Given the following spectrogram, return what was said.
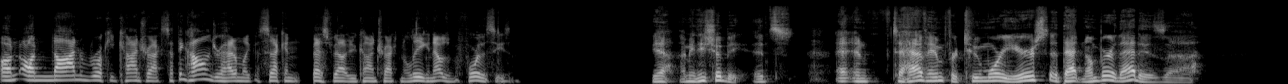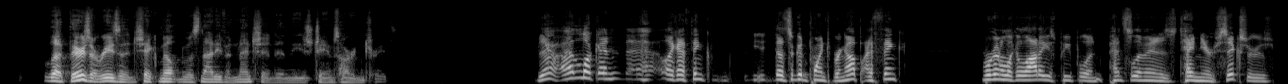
On on non rookie contracts. I think Hollinger had him like a second best value contract in the league, and that was before the season. Yeah, I mean he should be. It's and, and to have him for two more years at that number, that is uh look, there's a reason Shake Milton was not even mentioned in these James Harden trades. Yeah, and look, and uh, like I think that's a good point to bring up. I think we're going to look at a lot of these people and pencil them in as ten year Sixers,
